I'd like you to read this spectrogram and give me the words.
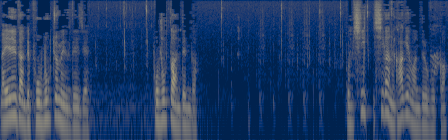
나 얘네들한테 보복 좀 해도 돼, 이제. 보복도 안 된다. 그럼 시, 시간은 가게 만들어 볼까?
